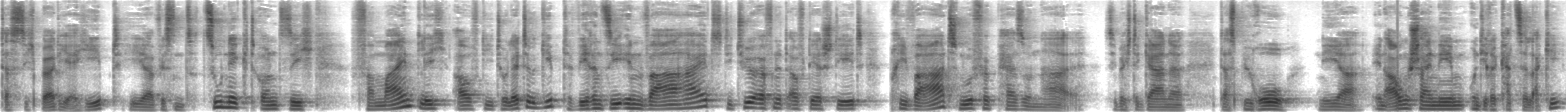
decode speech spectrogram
dass sich Birdie erhebt, ihr wissend zunickt und sich vermeintlich auf die Toilette begibt, während sie in Wahrheit die Tür öffnet, auf der steht privat nur für Personal. Sie möchte gerne das Büro näher in Augenschein nehmen und ihre Katze Lucky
